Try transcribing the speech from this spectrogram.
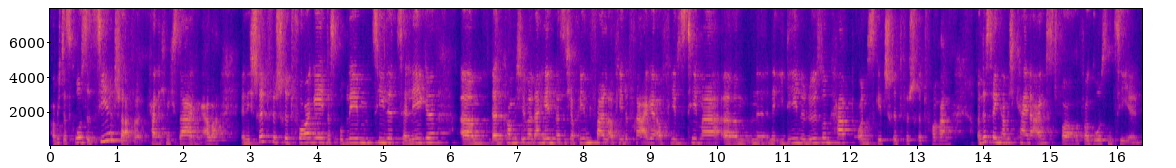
Ob ich das große Ziel schaffe, kann ich nicht sagen. Aber wenn ich Schritt für Schritt vorgehe, das Problem, Ziele zerlege, ähm, dann komme ich immer dahin, dass ich auf jeden Fall auf jede Frage, auf jedes Thema ähm, eine, eine, Idee, eine Lösung habe und es geht Schritt für Schritt voran. Und deswegen habe ich keine Angst vor, vor großen Zielen.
